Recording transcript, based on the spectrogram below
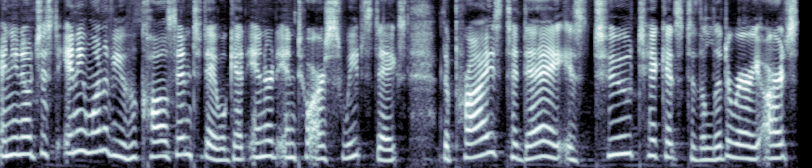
And you know, just any one of you who calls in today will get entered into our sweepstakes. The prize today is two tickets to the Literary Arts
